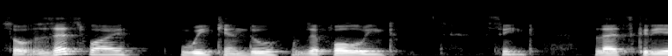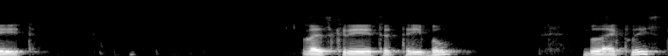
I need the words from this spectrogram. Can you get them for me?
So that's why we can do the following thing. Let's create let's create a table blacklist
